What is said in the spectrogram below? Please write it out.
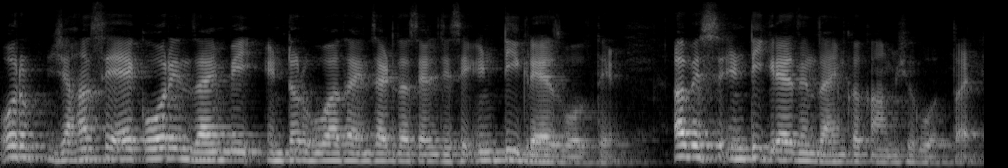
और यहाँ से एक और एंजाइम भी इंटर हुआ था इनसाइड द सेल जिसे इंटीग्रेज बोलते हैं। अब इस इंटीग्रेज एंजाइम का काम शुरू होता है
